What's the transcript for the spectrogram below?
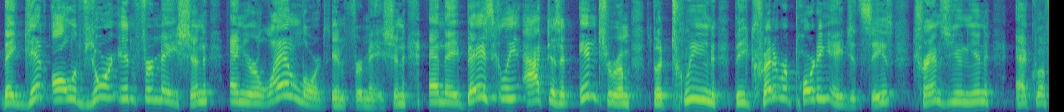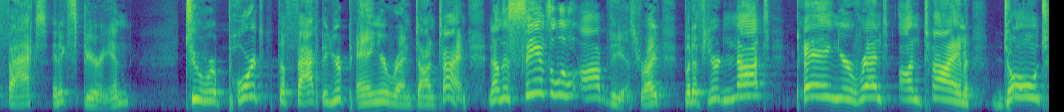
they get all of your information and your landlord's information, and they basically act as an interim between the credit reporting agencies, TransUnion, Equifax, and Experian, to report the fact that you're paying your rent on time. Now, this seems a little obvious, right? But if you're not paying your rent on time, don't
